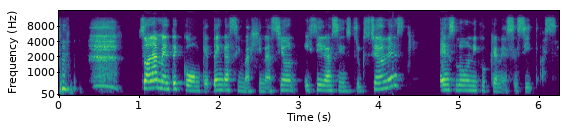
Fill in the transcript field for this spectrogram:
Solamente con que tengas imaginación y sigas instrucciones es lo único que necesitas.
